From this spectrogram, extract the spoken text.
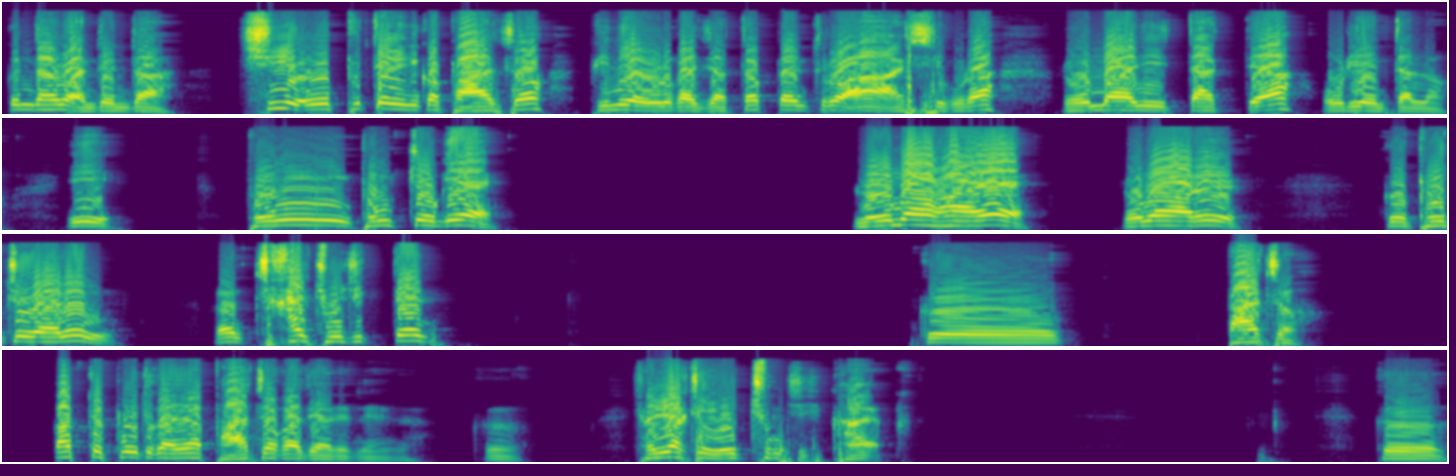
끝나면 안 된다. 치 오프 때리니까 봐서 비네 오르가지아터 펜트로 아 아시구라. 로마니 따떼아 오리엔탈러. 이 동 동쪽에 로마화의 로마화를 그 보증하는 그런 잘 조직된 그 바저 카페보드가 아니라 바저가 돼야 된다는 거야. 그 전략적 요충지 가, 그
